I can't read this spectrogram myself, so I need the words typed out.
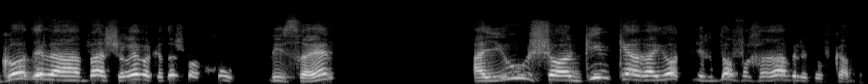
גודל האהבה שאוהב הקדוש ברוך הוא לישראל, היו שואגים כאריות לרדוף אחריו ולדופקה בו.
